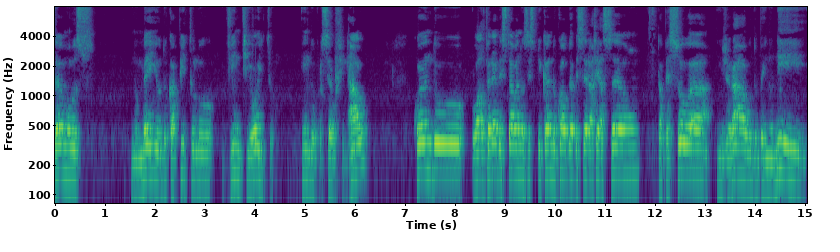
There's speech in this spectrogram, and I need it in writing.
Estamos no meio do capítulo 28, indo para o seu final, quando o Alter Rebbe estava nos explicando qual deve ser a reação da pessoa em geral, do Benoni,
